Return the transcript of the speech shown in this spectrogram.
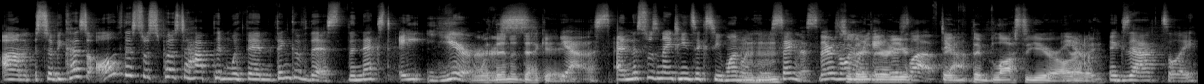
Um, so, because all of this was supposed to happen within, think of this, the next eight years. Within a decade. Yes. And this was 1961 when he was saying this. There's only like eight they're a years year- left. They've, yeah. they've lost a year already. Yeah, exactly.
